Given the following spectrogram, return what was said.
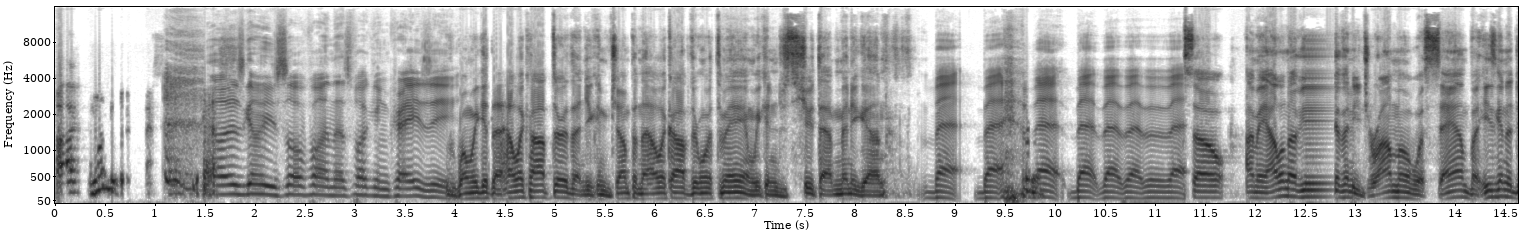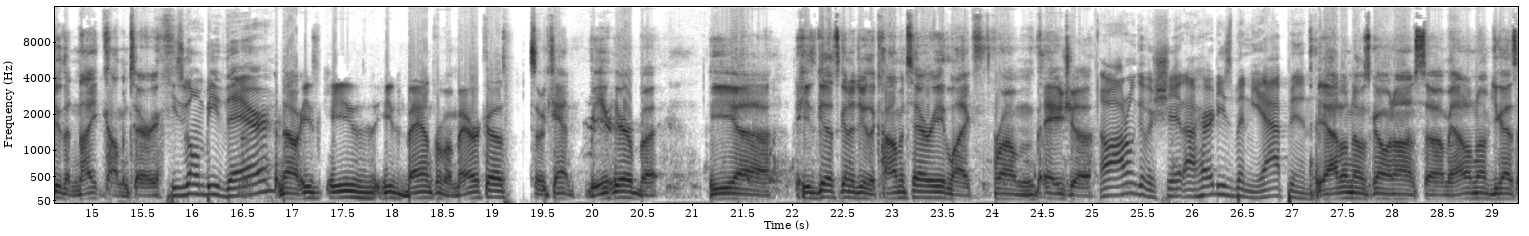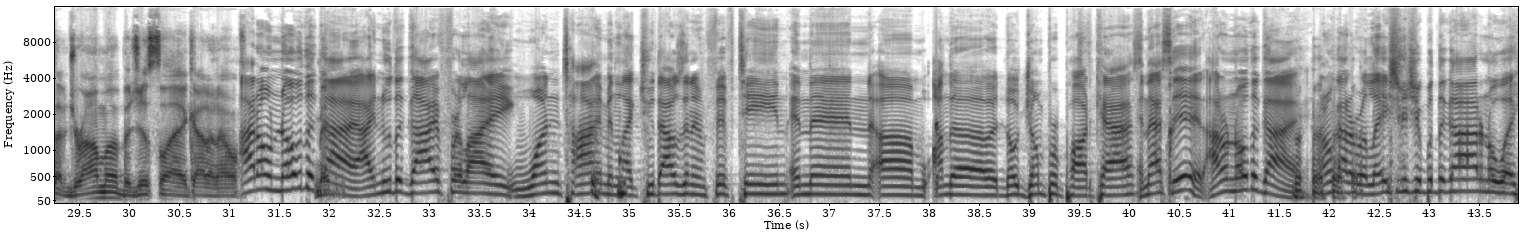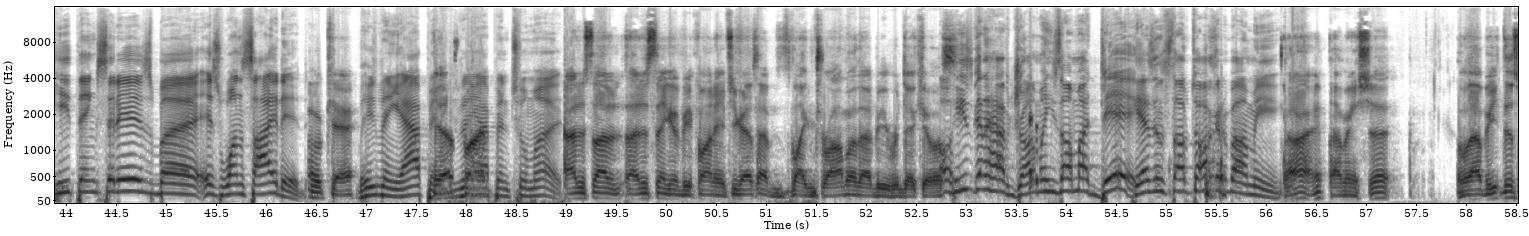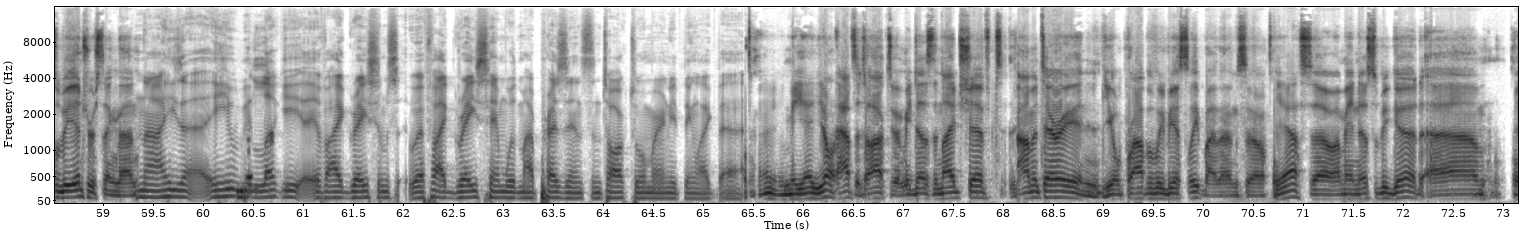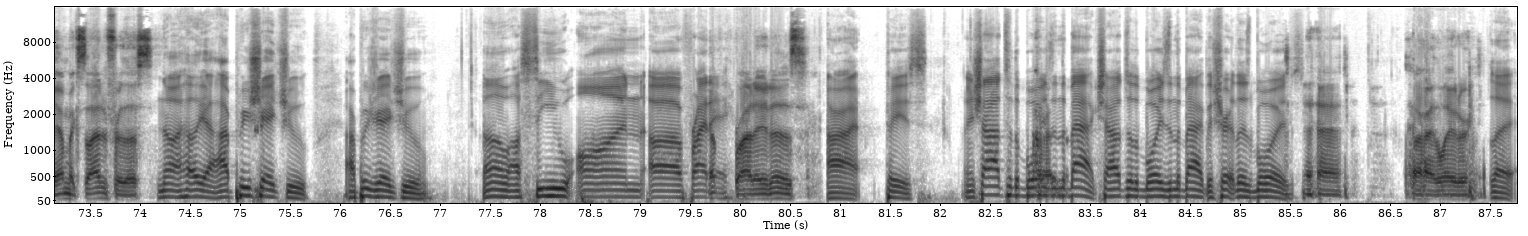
I wonder. Oh, this is gonna be so fun. That's fucking crazy. When we get the helicopter, then you can jump in the helicopter with me and we can just shoot that minigun. Bet, bet, bet, bet, bet, bet, bet, bet. So, I mean, I don't know if you have any drama with Sam, but he's going to do the night commentary. He's gonna be there. No, he's he's he's banned from America, so he can't be here. But he uh he's just gonna do the commentary like from Asia. Oh, I don't give a shit. I heard he's been yapping. Yeah, I don't know what's going on. So I mean, I don't know if you guys have drama, but just like I don't know. I don't know the guy. I knew the guy for like one time in like 2015, and then um on the No Jumper podcast, and that's it. I don't know the guy. I don't got a relationship with the guy. I don't know what he thinks it is, but it's one sided. Okay. But he's been yapping. Yeah, he's been fine. yapping too much. I just thought I just think it'd be funny if you guys have like drama. That'd be ridiculous. Oh, he's gonna have drama. He's on my dick. He hasn't stopped talking about me. All right. I mean, shit. Well, that'll be this will be interesting then. Nah, he's a, he would be lucky if I grace him if I grace him with my presence and talk to him or anything like that. I mean, yeah, you don't have to talk to him. He does the night shift commentary, and you'll probably be asleep by then. So yeah, so I mean, this will be good. Um, yeah, I'm excited for this. No, hell yeah. I appreciate you. I appreciate you. Um, I'll see you on uh Friday. Friday it is. All right. Peace. And shout out to the boys in the back. Shout out to the boys in the back, the shirtless boys. All right, later. Like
